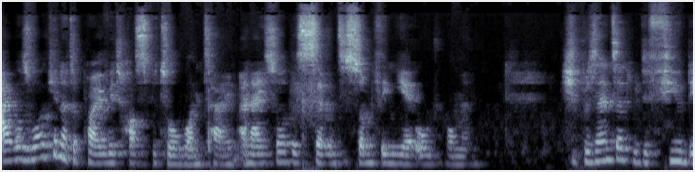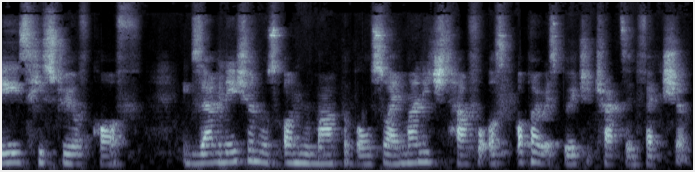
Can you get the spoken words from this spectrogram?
I was working at a private hospital one time, and I saw this 70 something year old woman. She presented with a few days' history of cough Examination was unremarkable, so I managed her for upper respiratory tract infection.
